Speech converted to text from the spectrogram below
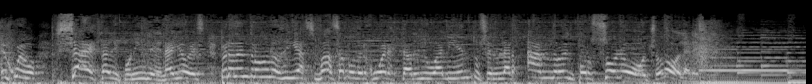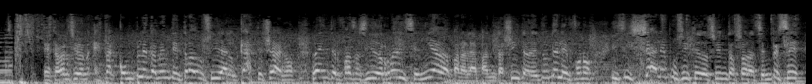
El juego ya está disponible en iOS, pero dentro de unos días vas a poder jugar Stardew Valley en tu celular Android por solo 8 dólares. Esta versión está completamente traducida al castellano, la interfaz ha sido rediseñada para la pantallita de tu teléfono y si ya le pusiste 200 horas en PC,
